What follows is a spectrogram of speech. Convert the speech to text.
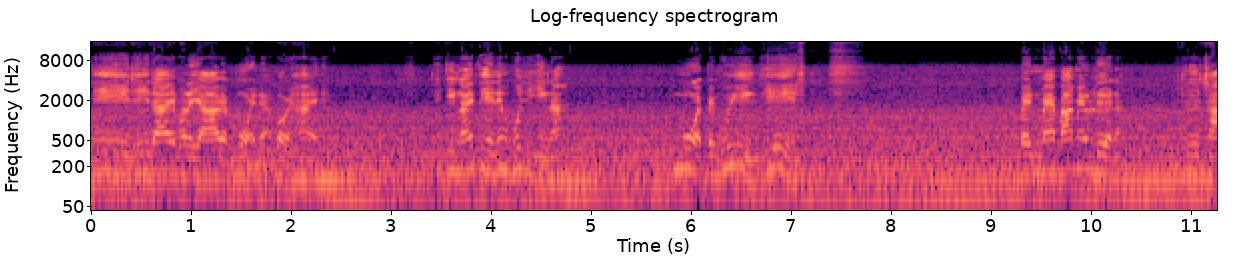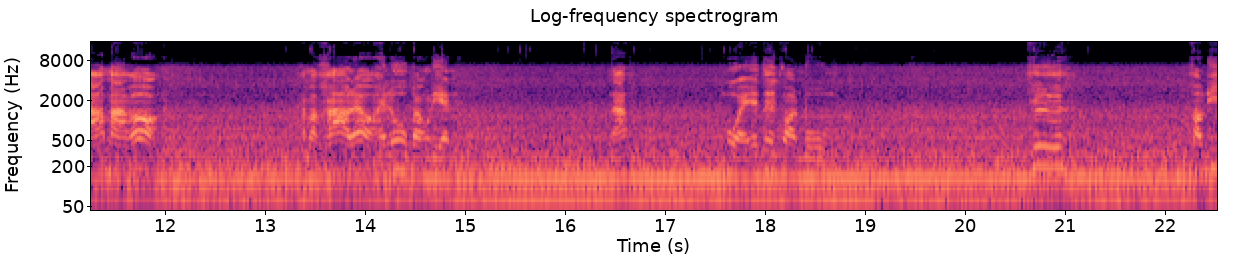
ที่ที่ได้ภรรยาแบบหมวยเนี่ยบอกให้ จริงๆนะไอเฟียนี่มันพูดจริงๆนะหมวยเป็นผู้หญิงที่ เป็นแม่บ้านแม่เรือนอะ คือเช้ามาก็ทำกับข้าวแล้วให้ลูกไปโรงเรียน นะหมวยจะตื่นก่อนบูม คือ เขาดี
